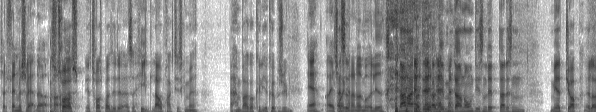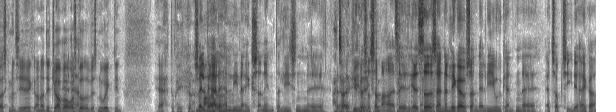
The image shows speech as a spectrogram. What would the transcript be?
så er det fandme svært at... Og så tror jeg også, jeg tror også bare det der, altså helt lavpraktiske med, at han bare godt kan lide at køre på cykel. Ja, og jeg tror altså, ikke, han har noget imod at lide. nej, nej, og det, og det, men der er jo nogen, de er sådan lidt, der er det sådan mere job, eller hvad skal man sige, ikke? Og når det job er ja, overstået, ja. hvis nu ikke din... Ja, du kan ikke gøre så Valverde, meget. han ligner ikke sådan en, der lige sådan, øh, der, der hygger sig så meget. Altså, jeg, jeg sidder så, han ligger jo sådan der lige i udkanten af, af top 10 der, ikke? Og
